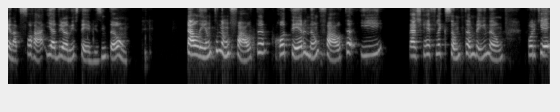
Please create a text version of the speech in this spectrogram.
Renata Sorrá e Adriana Esteves. Então, talento não falta, roteiro não falta e Acho que reflexão também não, porque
